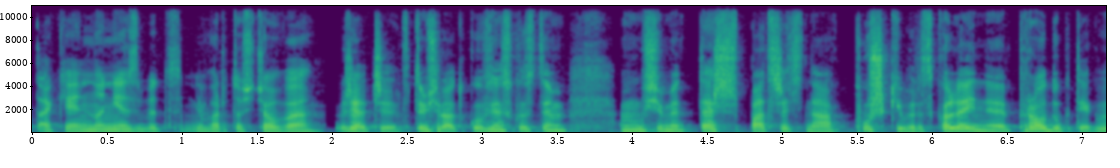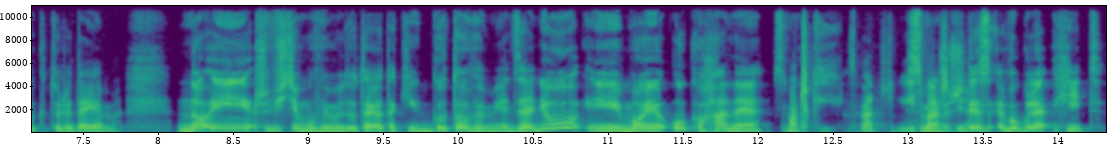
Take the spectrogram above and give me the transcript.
takie, no niezbyt wartościowe. rzeczy w tym środku. W związku z tym musimy też patrzeć na puszki, bo to jest kolejny produkt, jakby, który dajemy. No i oczywiście mówimy tutaj o takim gotowym jedzeniu i moje ukochane smaczki. Smaczki. Smaczki, to jest w ogóle hit.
